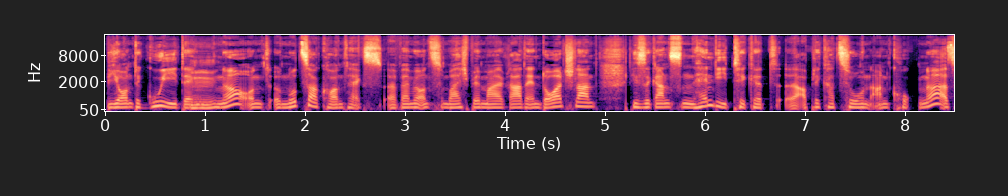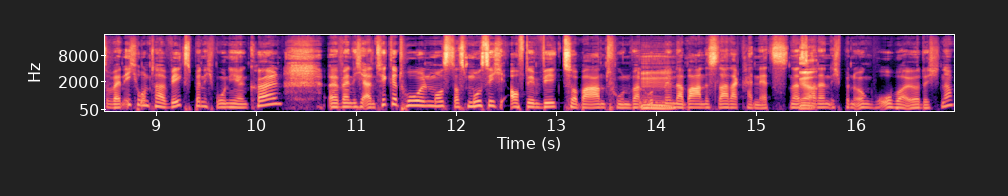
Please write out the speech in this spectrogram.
Beyond the GUI denken mhm. ne? und, und Nutzerkontext. Äh, wenn wir uns zum Beispiel mal gerade in Deutschland diese ganzen Handy-Ticket-Applikationen angucken. Ne? Also wenn ich unterwegs bin, ich wohne hier in Köln, äh, wenn ich ein Ticket holen muss, das muss ich auf dem Weg zur Bahn tun, weil mhm. unten in der Bahn ist leider kein Netz. Ne? Ja. Denn ich bin irgendwo oberirdisch. Ne?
